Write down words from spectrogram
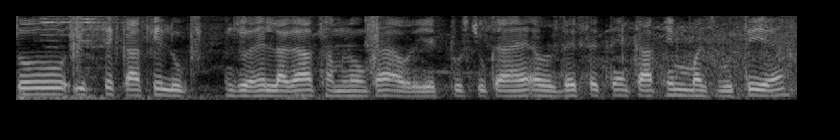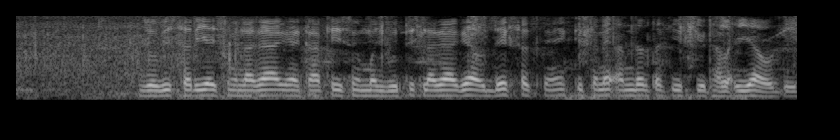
तो इससे काफ़ी लोग जो है लगाव था हम लोगों का और ये टूट चुका है और देख सकते हैं काफ़ी मजबूती है। जो भी सरिया इसमें लगाया गया, काफ़ी इसमें मजबूती से लगाया गया और देख सकते हैं कितने अंदर तक इसकी ढलैया होगी।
